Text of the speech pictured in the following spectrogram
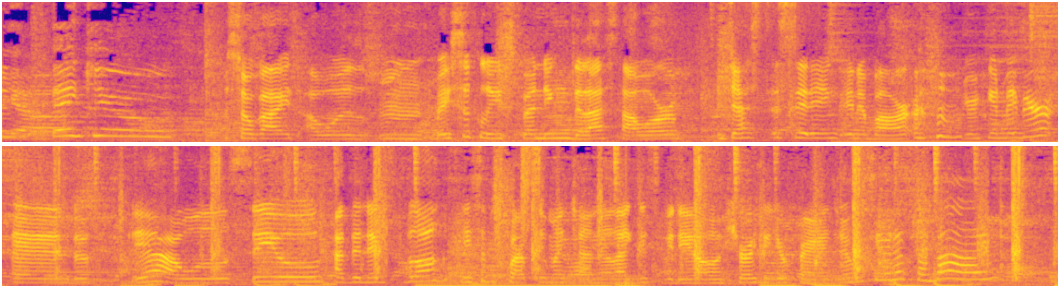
Cheers! So guys, I was mm, basically spending the last hour just sitting in a bar drinking my beer and yeah, I will see you at the next vlog. Please subscribe to my channel, like this video, share it with your friends and we'll see you next time. Bye!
